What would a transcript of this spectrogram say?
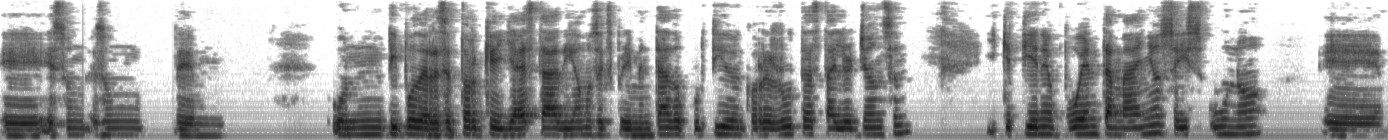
es un, es un em, un tipo de receptor que ya está, digamos, experimentado, curtido en correr rutas, Tyler Johnson, y que tiene buen tamaño, 6'1, eh,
